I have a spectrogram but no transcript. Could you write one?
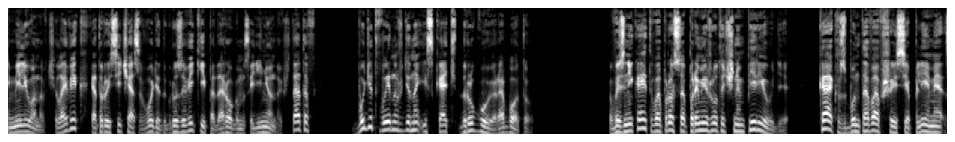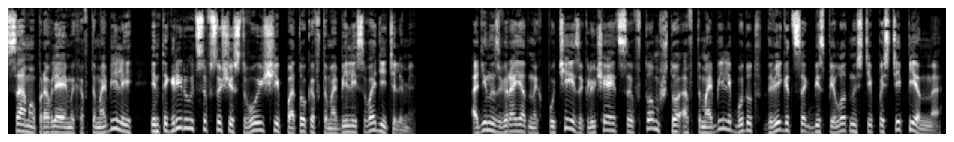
миллионов человек, которые сейчас вводят грузовики по дорогам Соединенных Штатов, будет вынуждена искать другую работу. Возникает вопрос о промежуточном периоде. Как взбунтовавшееся племя самоуправляемых автомобилей интегрируется в существующий поток автомобилей с водителями? Один из вероятных путей заключается в том, что автомобили будут двигаться к беспилотности постепенно —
